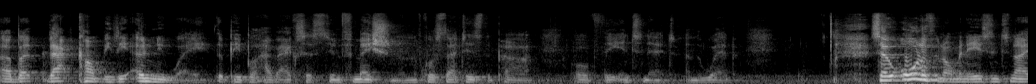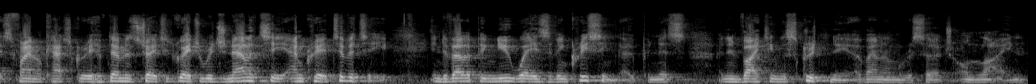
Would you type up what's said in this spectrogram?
Uh, but that can't be the only way that people have access to information. And of course, that is the power of the internet and the web. So all of the nominees in tonight's final category have demonstrated great originality and creativity in developing new ways of increasing openness and inviting the scrutiny of animal research online.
